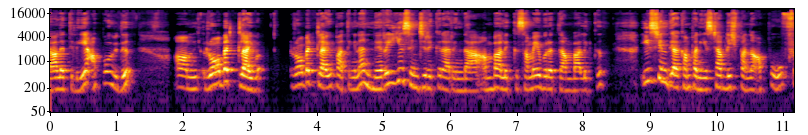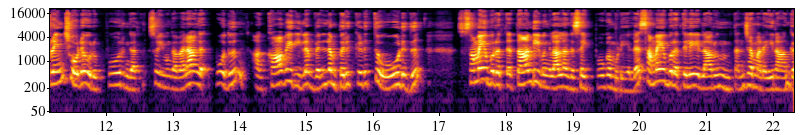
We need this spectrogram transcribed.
காலத்திலேயே அப்பொழுது ராபர்ட் கிளைவ் ராபர்ட் கிளைவ் பார்த்தீங்கன்னா நிறைய செஞ்சிருக்கிறார் இந்த அம்பாளுக்கு சமயபுரத்து அம்பாளுக்கு. ஈஸ்ட் இந்தியா கம்பெனி எஸ்டாப்ளிஷ் பண்ண அப்போது ஃப்ரெஞ்சோட ஒரு போருங்க. ஸோ இவங்க வராங்க. போது காவேரியில் வெள்ளம் பெருக்கெடுத்து ஓடுது. சமயபுரத்தை தாண்டி இவங்களால் அந்த சைட் போக முடியல. சமயபுரத்திலே எல்லாரும் தஞ்சம் அடைகிறாங்க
